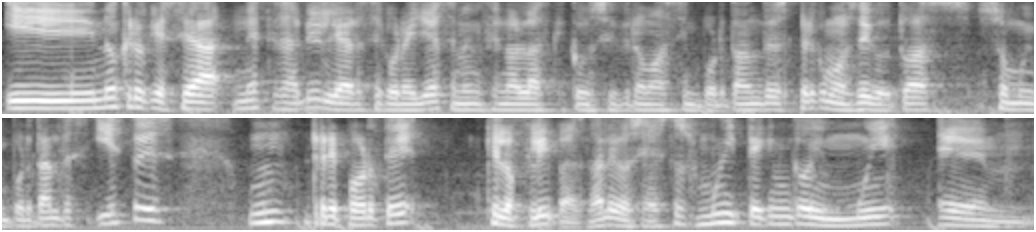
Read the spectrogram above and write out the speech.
Y no creo que sea necesario liarse con ellas, he mencionado las que considero más importantes, pero como os digo, todas son muy importantes. Y esto es un reporte que lo flipas, ¿vale? O sea, esto es muy técnico y muy... Em,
